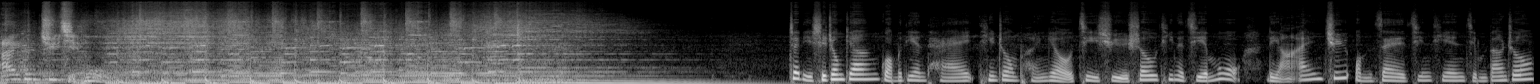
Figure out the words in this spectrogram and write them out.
I N G》节目。这里是中央广播电台听众朋友继续收听的节目《两岸 ING》。我们在今天节目当中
